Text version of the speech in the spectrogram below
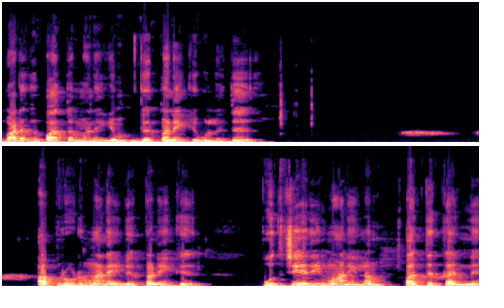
வடக்கு பார்த்த மனையும் விற்பனைக்கு உள்ளது. அப்ரூவ்டு மனை விற்பனைக்கு. புதுச்சேரி மாநிலம் பத்து கண்ணு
